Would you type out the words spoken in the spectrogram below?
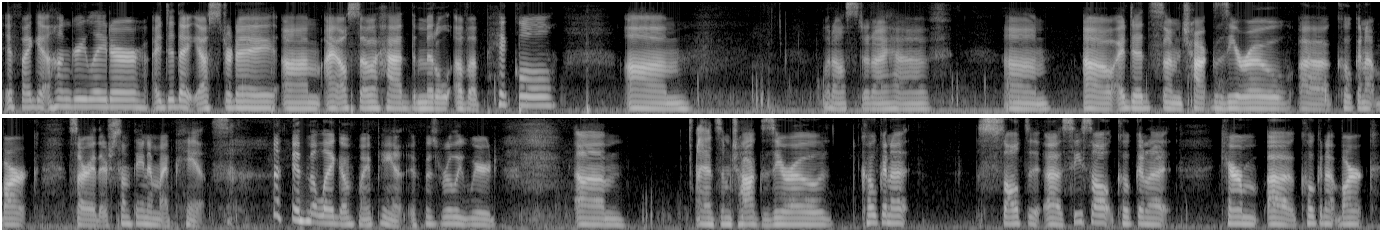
if I get hungry later. I did that yesterday. Um, I also had the middle of a pickle um, what else did I have? Um, oh, I did some ChocZero uh, coconut bark. Sorry, there's something in my pants, in the leg of my pant. It was really weird. Um, I had some ChocZero coconut salted uh, sea salt coconut caram uh, coconut bark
